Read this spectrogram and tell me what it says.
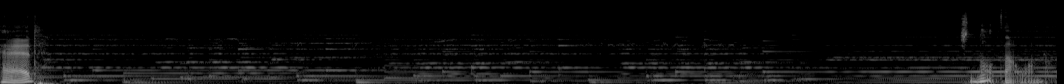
head. It's not that one.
